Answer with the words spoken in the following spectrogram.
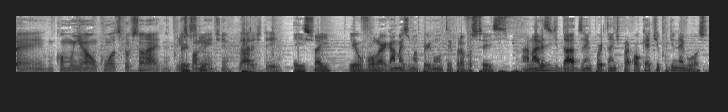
é, em comunhão com outros profissionais, né? principalmente da área de TI. É isso aí. Eu vou largar mais uma pergunta aí para vocês. A análise de dados é importante para qualquer tipo de negócio,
